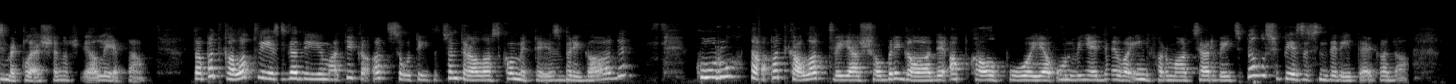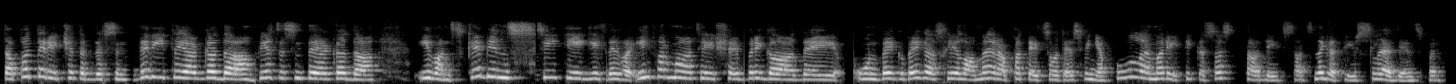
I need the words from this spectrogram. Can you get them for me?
izmeklēšanu šajā lietā. Tāpat kā Latvijas gadījumā tika atsūtīta centrālās komitejas brigāde, kuru tāpat kā Latvijā šo brigādi apkalpoja un viņai deva informāciju Arvīts Pelša 59. gadā. Tāpat arī 49. gadā, 50. gadā Ivans Kebins cītīgi deva informāciju šai brigādei un beigu beigās lielā mērā pateicoties viņa pūlēm arī tika sastādīts tāds negatīvs slēdziens par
